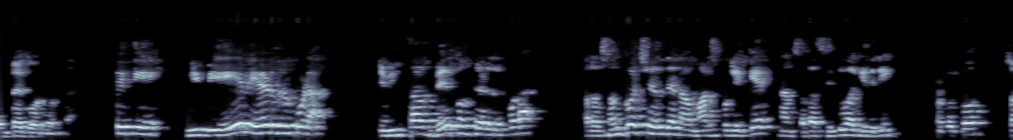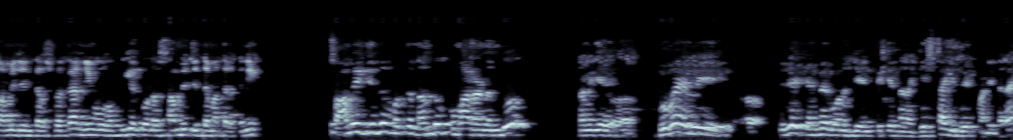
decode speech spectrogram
ಕೆಂಪೇಗೌಡರು ಅಂತ. ನೀವ್ ಏನು ಹೇಳಿದ್ರು ಕೂಡ ನೀವು ಇಂಥ ಬೇಕು ಅಂತ ಹೇಳಿದ್ರು ಕೂಡ ಅದರ ಸಂಕೋಚ ಇಲ್ಲದೆ ನಾವು ಮಾಡಿಸ್ಕೊಡ್ಲಿಕ್ಕೆ ನಾನು ಸದಾ ಸಿದ್ಧವಾಗಿದ್ದೀನಿ. ನೋಡ್ಬೇಕು ಸ್ವಾಮೀಜಿನ ಕರೆಸ್ಬೇಕಾ ನೀವು ಒಪ್ಪಿಗೆ ಕೂಡ ಸ್ವಾಮೀಜಿ ಜೊತೆ ಮಾತಾಡ್ತೀನಿ. ಸ್ವಾಮೀಜಿದು ಮತ್ತು ನಂದು ಕುಮಾರಣ್ಣಂದು ನನಗೆ ದುಬೈಯಲ್ಲಿ ವಿಜಯ್ ಕೆಂಪೇಗೌಡ ಜಯಂತಿಗೆ ನನಗೆ ಗೆಸ್ಟ್ ಆಗಿ ಇನ್ವೈಟ್ ಮಾಡಿದ್ದಾರೆ.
